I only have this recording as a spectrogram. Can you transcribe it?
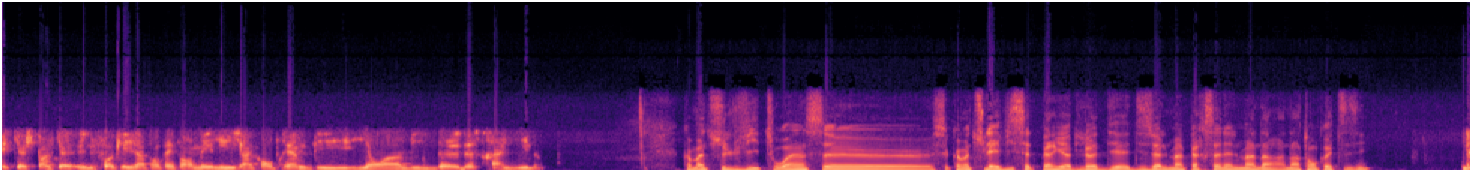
Fait que je pense qu'une fois que les gens sont informés, les gens comprennent, puis ils ont envie de, de se rallier. Là. Comment tu le vis, toi? Ce, comment tu la vis, cette période-là d'isolement personnellement dans, dans ton quotidien?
